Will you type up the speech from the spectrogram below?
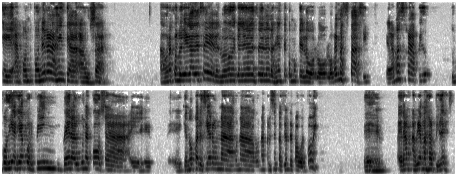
eh, a poner a la gente a, usar. Ahora cuando llega DSL, luego de que llega DSL, la gente como que lo, lo, lo, ve más fácil, era más rápido, tú podías ya por fin ver alguna cosa eh, eh, que no pareciera una, una, una presentación de PowerPoint. Eh, era, había más rapidez.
